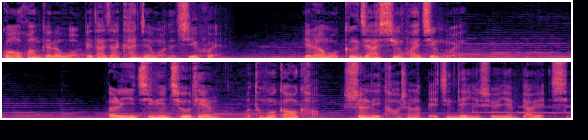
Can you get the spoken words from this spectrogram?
光环给了我被大家看见我的机会，也让我更加心怀敬畏。二零一七年秋天，我通过高考顺利考上了北京电影学院表演系。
